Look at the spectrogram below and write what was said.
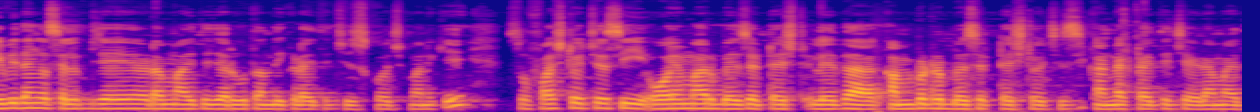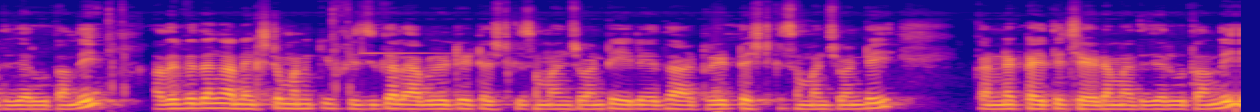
ఏ విధంగా సెలెక్ట్ చేయడం అయితే జరుగుతుంది ఇక్కడ అయితే చూసుకోవచ్చు మనకి. సో ఫస్ట్ వచ్చేసి ఓఎంఆర్ బేస్డ్ టెస్ట్ లేదా కంప్యూటర్ బేస్డ్ టెస్ట్ వచ్చేసి కండక్ట్ అయితే చేయడం అయితే జరుగుతుంది. అదేవిధంగా నెక్స్ట్ మనకి ఫిజికల్ అబిలిటీ టెస్ట్కి సంబంధించి లేదా ట్రేడ్ టెస్ట్కి సంబంధించి కండక్ట్ అయితే చేయడం అయితే జరుగుతుంది.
